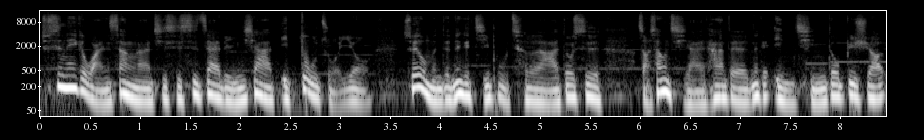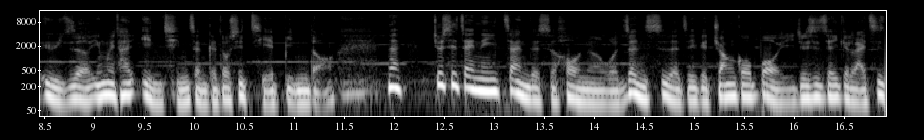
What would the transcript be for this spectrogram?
就是那个晚上啊，其实是在零下一度左右，所以我们的那个吉普车啊，都是早上起来，它的那个引擎都必须要预热，因为它引擎整个都是结冰的。哦那就是在那一站的时候呢，我认识了这个 Jungle Boy，就是这个来自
